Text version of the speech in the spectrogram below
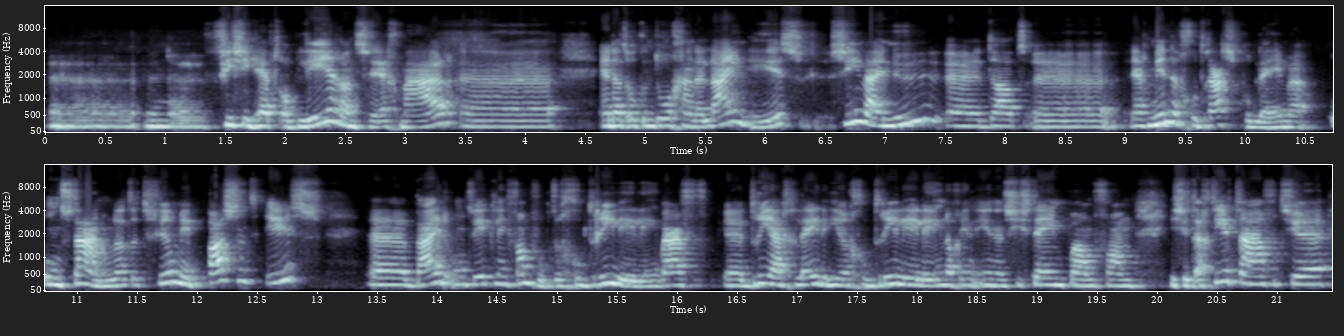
een uh, visie hebt op leren, zeg maar, uh, en dat ook een doorgaande lijn is, zien wij nu dat er minder gedragsproblemen ontstaan. Omdat het veel meer passend is uh, bij de ontwikkeling van bijvoorbeeld een groep 3 leerling. Waar uh, drie jaar geleden hier een groep 3 leerling nog in, in een systeem kwam van je zit achter je tafeltje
